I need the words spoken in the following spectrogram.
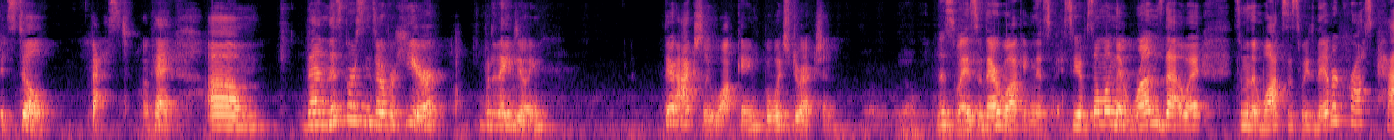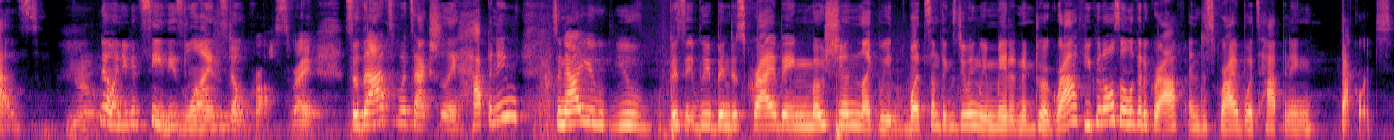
it's still fast. Okay. Um, then this person's over here. What are they doing? They're actually walking, but which direction? This way. So they're walking this way. So you have someone that runs that way, someone that walks this way. Do they ever cross paths? No. No, and you can see these lines don't cross, right? So that's what's actually happening. So now you you we've been describing motion, like we what something's doing. We made it into a graph. You can also look at a graph and describe what's happening backwards.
